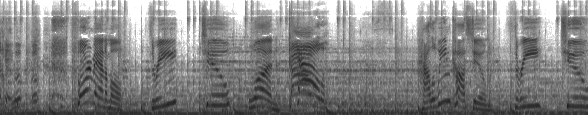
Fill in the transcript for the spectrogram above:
okay. whoop, whoop. Farm animal. Three, two, one. Cow. Halloween costume. Three, two,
